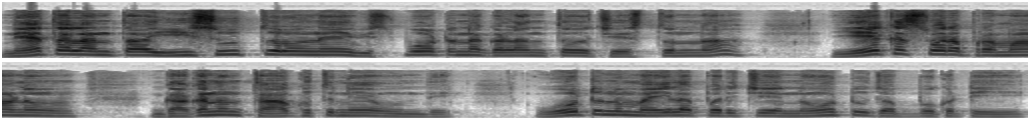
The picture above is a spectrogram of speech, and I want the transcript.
నేతలంతా ఈ సూత్రులనే విస్ఫోటన గళంతో చేస్తున్నా ఏకస్వర ప్రమాణం గగనం తాకుతూనే ఉంది. ఓటును మైలపరిచే నోటు జబ్బొకటి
